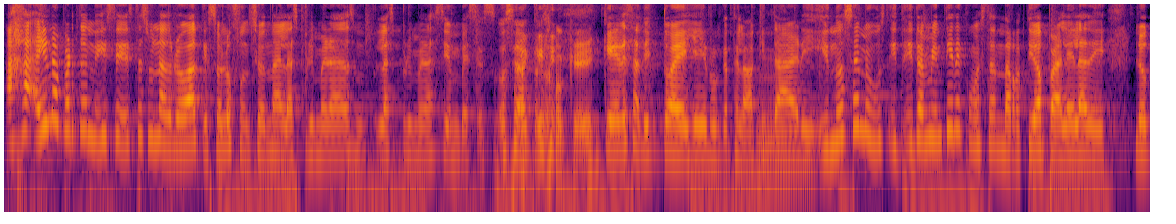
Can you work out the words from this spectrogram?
Ajá, hay una parte donde dice, esta es una droga que solo funciona las primeras, las primeras 100 veces. O sea, que, Ok. que eres adicto a ella y nunca te la va a quitar. Y, y no sé, me gusta. Y, y también tiene como esta narrativa paralela de lo,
